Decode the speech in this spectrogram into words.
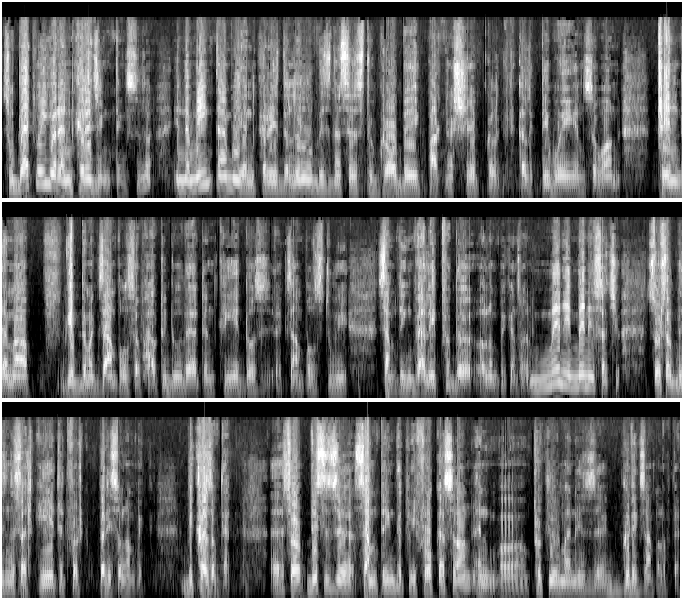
So that way you're encouraging things. In the meantime, we encourage the little businesses to grow big, partnership, collective way, and so on. Train them up, give them examples of how to do that, and create those examples to be something valid for the Olympic and so on. Many, many such social businesses are created for Paris Olympic because of that. Uh, so this is uh, something that we focus on, and uh, procurement is a good example of that.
